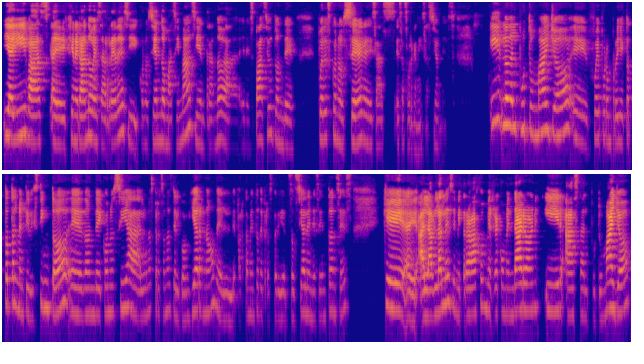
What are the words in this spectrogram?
y ahí vas eh, generando esas redes y conociendo más y más y entrando en espacios donde puedes conocer esas, esas organizaciones. Y lo del Putumayo eh, fue por un proyecto totalmente distinto, eh, donde conocí a algunas personas del gobierno, del Departamento de Prosperidad Social en ese entonces, que eh, al hablarles de mi trabajo me recomendaron ir hasta el Putumayo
